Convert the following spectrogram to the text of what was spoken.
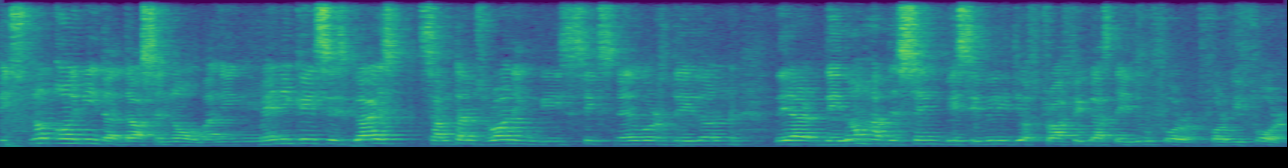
it's, not only me that doesn't know, but in many cases, guys sometimes running these six networks, they don't, they are, they don't have the same visibility of traffic as they do for, for V4.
